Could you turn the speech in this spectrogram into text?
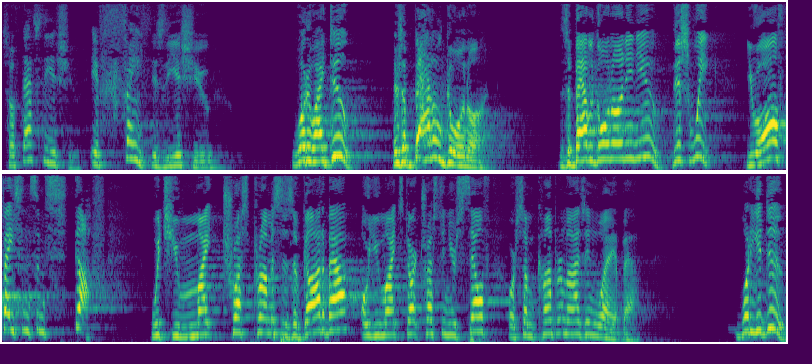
So if that's the issue, if faith is the issue, what do I do? There's a battle going on. There's a battle going on in you this week. You're all facing some stuff which you might trust promises of God about, or you might start trusting yourself or some compromising way about. What do you do?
